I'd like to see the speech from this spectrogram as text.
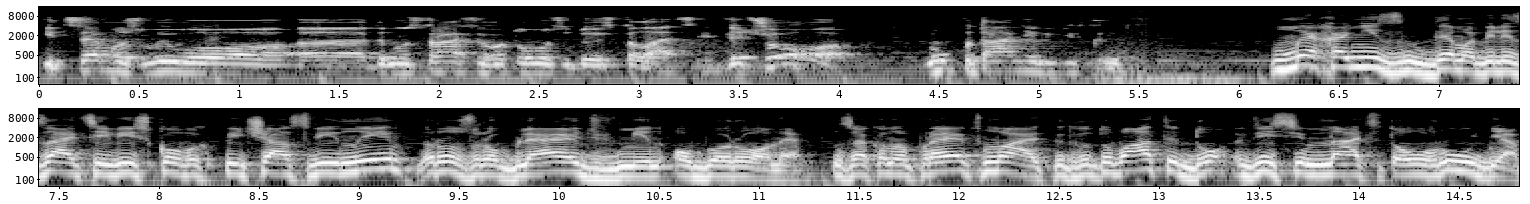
І це можливо е, демонстрація готовності до ескалації. Для чого? Ну, питання відкрите. Механізм демобілізації військових під час війни розробляють в Міноборони. Законопроект мають підготувати до 18 грудня.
